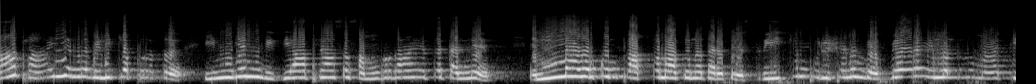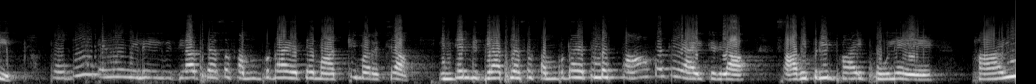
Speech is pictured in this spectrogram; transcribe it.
ആ ഭായി എന്ന വിളിക്കപ്പുറത്ത് ഇന്ത്യൻ വിദ്യാഭ്യാസ സമ്പ്രദായത്തെ തന്നെ എല്ലാവർക്കും പ്രാപ്തമാക്കുന്ന തരത്തിൽ സ്ത്രീക്കും പുരുഷനും വെവ്വേറെ എന്നുള്ളത് മാറ്റി പൊതു എന്ന നിലയിൽ വിദ്യാഭ്യാസ സമ്പ്രദായത്തെ മാറ്റിമറിച്ച ഇന്ത്യൻ വിദ്യാഭ്യാസ സമ്പ്രദായത്തിന്റെ സ്ഥാപകയായിട്ടുള്ള സാവിത്രി ഭായ് ഫൂലെയെ ഭായി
